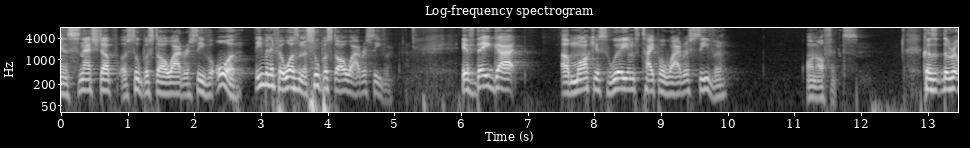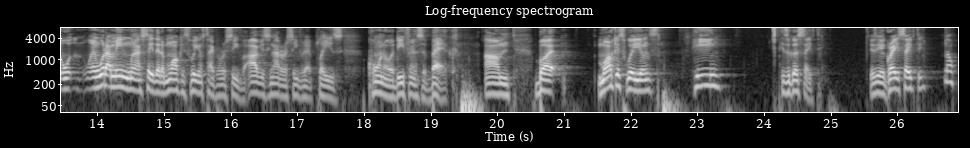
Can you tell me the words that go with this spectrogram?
and snatched up a superstar wide receiver, or even if it wasn't a superstar wide receiver, if they got a Marcus Williams type of wide receiver on offense. Because the and what I mean when I say that a Marcus Williams type of receiver, obviously not a receiver that plays corner or defensive back, um, but Marcus Williams, he he's a good safety. Is he a great safety? No,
